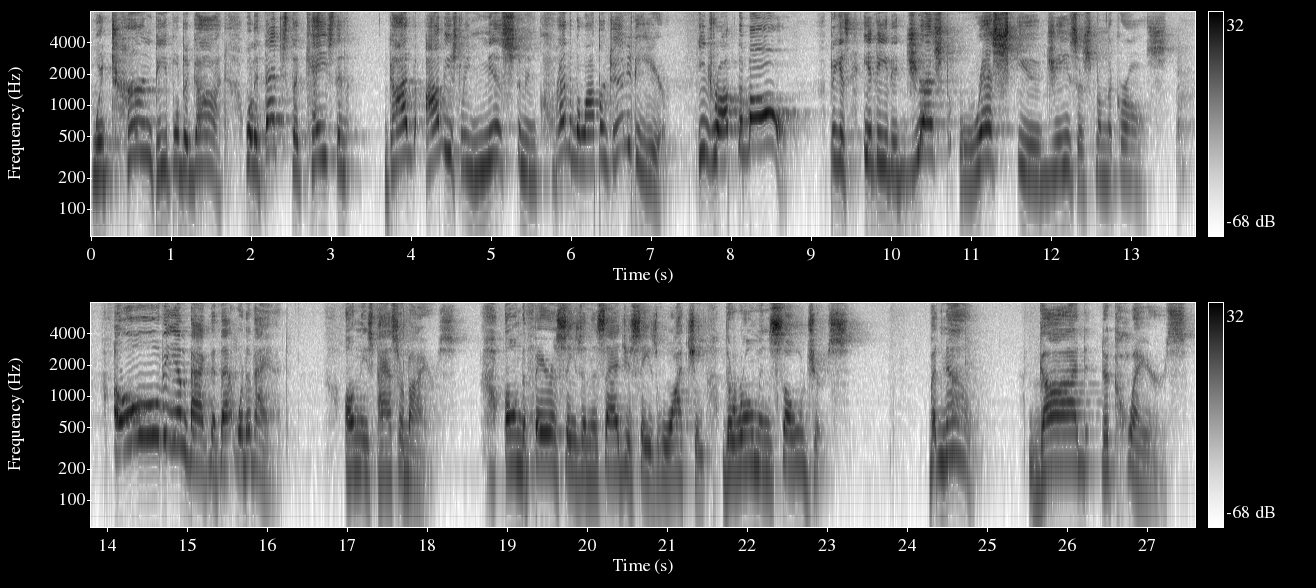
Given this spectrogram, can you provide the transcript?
would turn people to God. Well, if that's the case, then God obviously missed an incredible opportunity here. He dropped the ball. Because if he'd have just rescued Jesus from the cross, oh, the impact that that would have had on these passerbyers, on the Pharisees and the Sadducees watching, the Roman soldiers. But no, God declares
